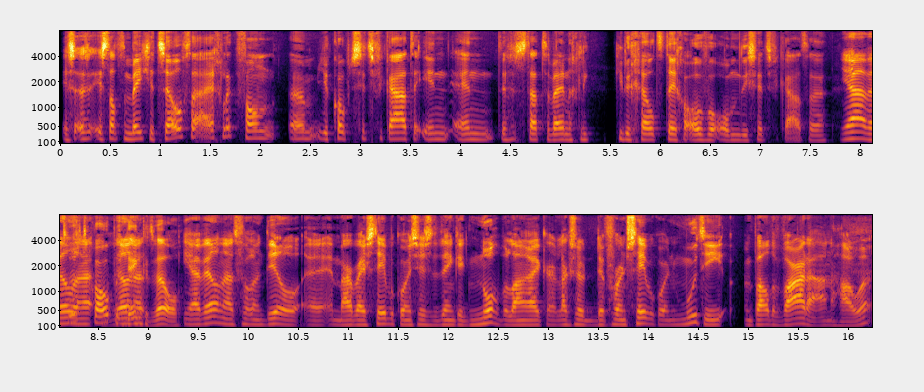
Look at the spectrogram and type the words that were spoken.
Is, is dat een beetje hetzelfde eigenlijk? Van ehm, je koopt certificaten in en er staat te weinig liquide geld tegenover om die certificaten Ja, wel. terug te kopen? wel, Ik denk het wel. Ja, wel inderdaad voor een deel. En maar bij stablecoins is het denk ik nog belangrijker. Laat ik zo, de, voor een stablecoin moet hij een bepaalde waarde aanhouden.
